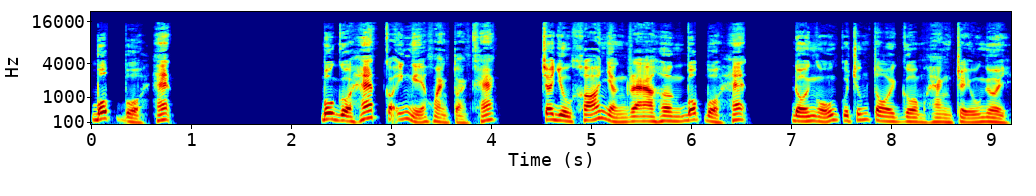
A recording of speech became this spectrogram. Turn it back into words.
Bobblehead. Boglehead có ý nghĩa hoàn toàn khác. Cho dù khó nhận ra hơn Bobblehead, đội ngũ của chúng tôi gồm hàng triệu người.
